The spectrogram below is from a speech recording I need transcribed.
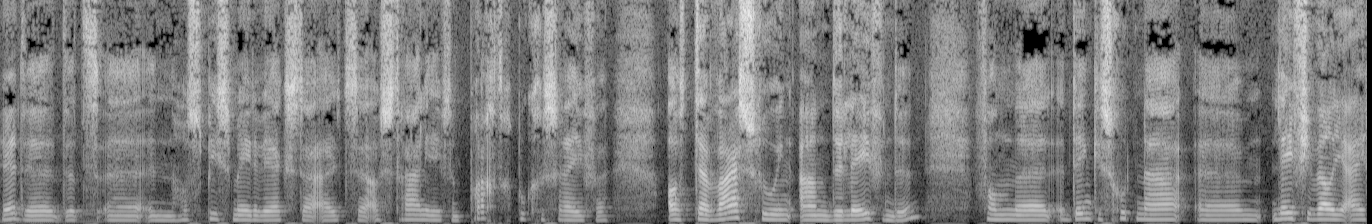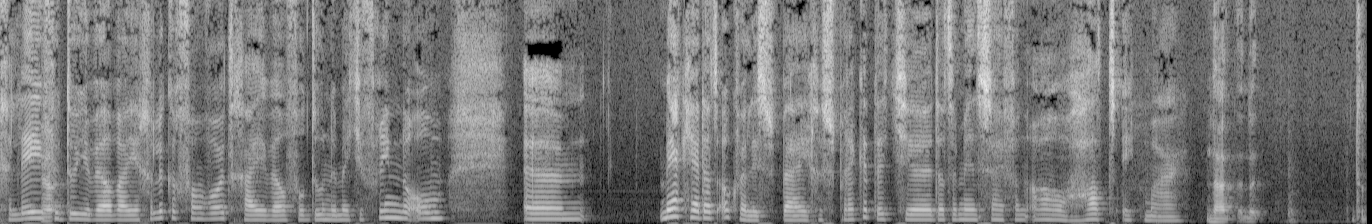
He, de, dat, uh, een hospice-medewerkster uit Australië heeft een prachtig boek geschreven als ter waarschuwing aan de levenden. Van uh, denk eens goed na, uh, leef je wel je eigen leven? Ja. Doe je wel waar je gelukkig van wordt? Ga je wel voldoende met je vrienden om? Um, merk jij dat ook wel eens bij gesprekken? Dat, je, dat er mensen zijn van, oh, had ik maar. Nou, dat,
